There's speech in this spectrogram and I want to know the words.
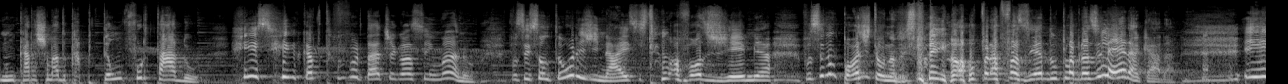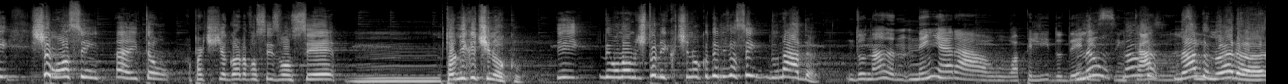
num cara chamado Capitão Furtado E esse Capitão Furtado chegou assim, mano, vocês são tão originais, vocês têm uma voz gêmea, você não pode ter um nome espanhol pra fazer a dupla brasileira, cara. E chamou assim, ah, então, a partir de agora vocês vão ser hum, Tonico e Tinoco. E deu o nome de Tonico e Tinoco deles assim, do nada. Do nada, nem era o apelido deles não, em nada, casa? nada, assim? não era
